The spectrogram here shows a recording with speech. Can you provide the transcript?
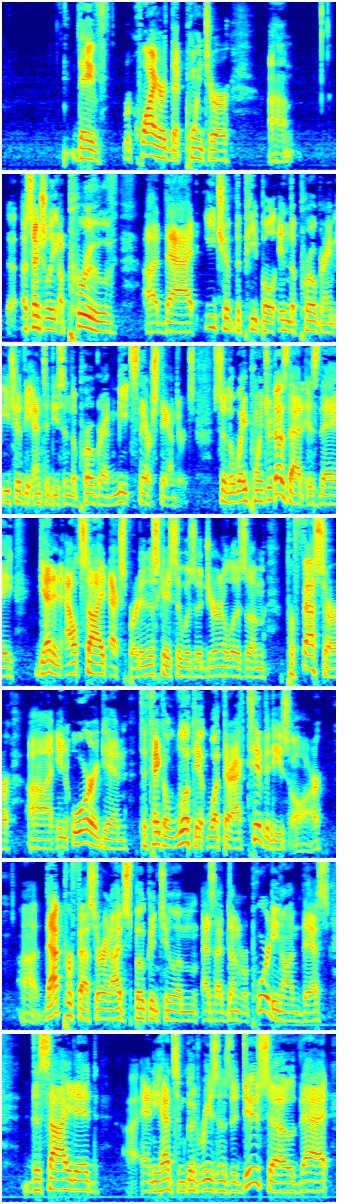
they've required that Poynter um, essentially approve uh, that each of the people in the program, each of the entities in the program meets their standards. So the way Poynter does that is they get an outside expert. In this case, it was a journalism professor uh, in Oregon to take a look at what their activities are. Uh, that professor, and I've spoken to him as I've done reporting on this, decided, uh, and he had some good reasons to do so, that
